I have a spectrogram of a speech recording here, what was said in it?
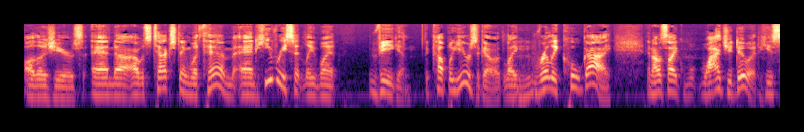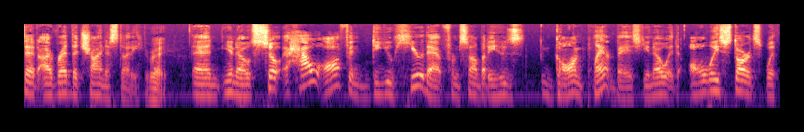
all those years. And uh, I was texting with him, and he recently went vegan a couple years ago. Like, mm-hmm. really cool guy. And I was like, why'd you do it? He said, I read the China study. Right. And, you know, so how often do you hear that from somebody who's gone plant based? You know, it always starts with,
